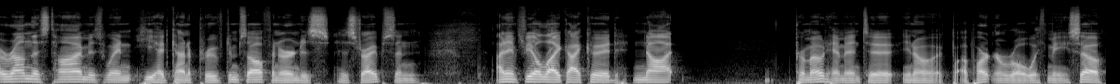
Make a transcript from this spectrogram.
around this time is when he had kind of proved himself and earned his his stripes, and I didn't feel like I could not promote him into you know a, a partner role with me. So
